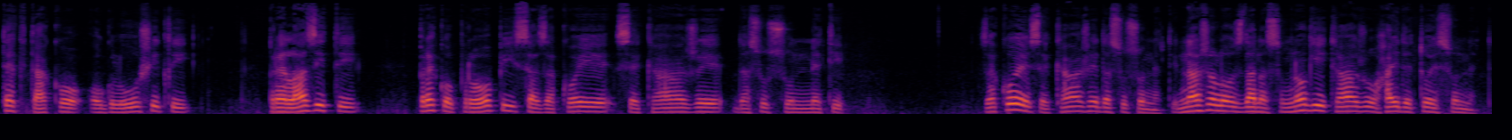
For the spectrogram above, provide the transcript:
tek tako oglušiti, prelaziti preko propisa za koje se kaže da su sunneti. Za koje se kaže da su sunneti. Nažalost, danas mnogi kažu, hajde, to je sunnet.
